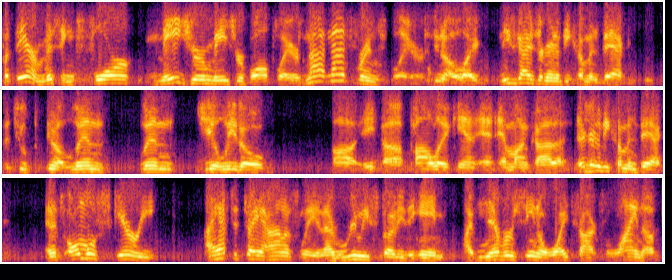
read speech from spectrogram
but they are missing four major, major ball players. Not not fringe players. You know, like these guys are going to be coming back. The two, you know, Lynn, Lynn, Giolito, uh, uh, Pollock, and, and, and Moncada. They're going to be coming back, and it's almost scary. I have to tell you honestly, and I really study the game. I've never seen a White Sox lineup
